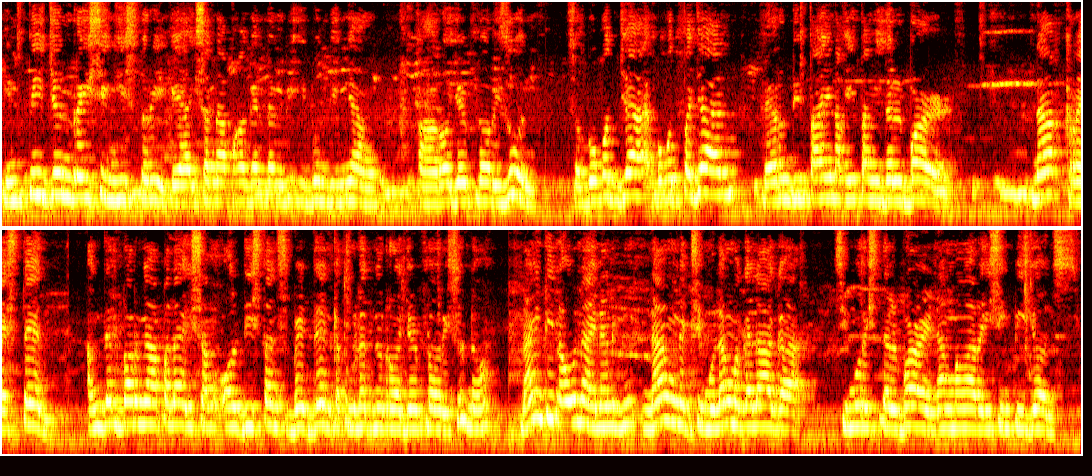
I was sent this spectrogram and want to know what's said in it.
in pigeon racing history. Kaya isang napakagandang ibon din niyang ah, Roger Florizun. So bukod, dyan, bukod pa dyan, meron din tayo nakitang Delbar na crested. Ang Delbar nga pala isang all-distance bird din, katulad ng Roger Florizun, no? 1909, nang, nagsimulang mag-alaga si Maurice Delbar ng mga racing pigeons.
